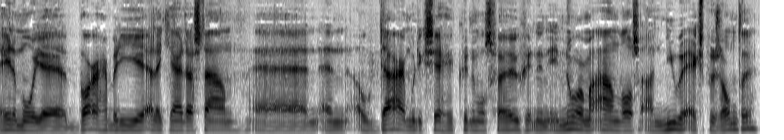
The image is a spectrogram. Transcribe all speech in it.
hele mooie bar hebben die elk jaar daar staan. En, en ook daar moet ik zeggen kunnen we ons verheugen in een enorme aanwas aan nieuwe exposanten.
